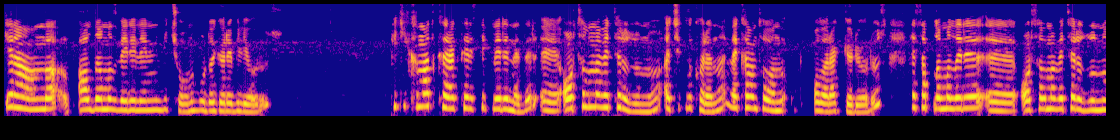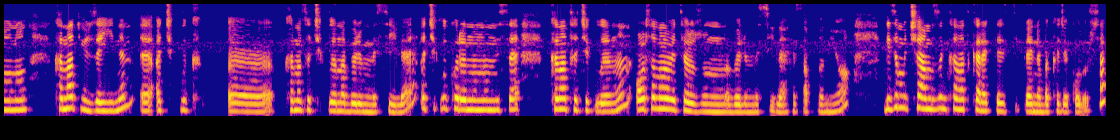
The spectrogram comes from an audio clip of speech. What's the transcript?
genel anlamda aldığımız verilerin birçoğunu burada görebiliyoruz. Peki kanat karakteristikleri nedir? Eee, ortalama ve uzunluğu, açıklık oranı ve kanat olanı olarak görüyoruz. Hesaplamaları e, ortalama ve ter uzunluğunun kanat yüzeyinin e, açıklık e, kanat açıklığına bölünmesiyle, açıklık oranının ise kanat açıklığının ortalama ve ter uzunluğuna bölünmesiyle hesaplanıyor. Bizim uçağımızın kanat karakteristiklerine bakacak olursak,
